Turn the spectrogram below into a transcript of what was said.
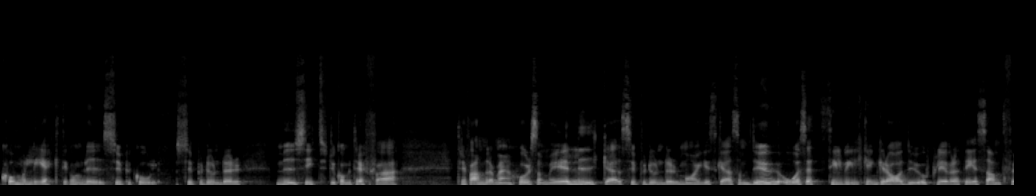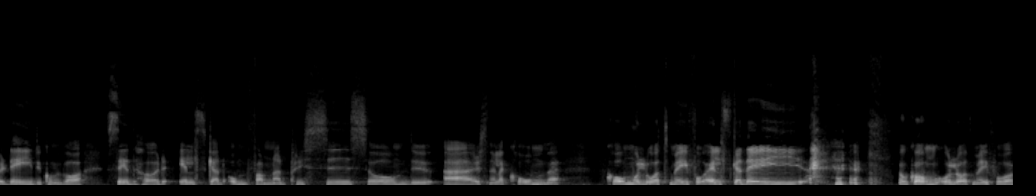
kom och lek. Det kommer bli supercool, superdunder mysigt. Du kommer träffa träffa andra människor som är lika superdunder magiska som du, oavsett till vilken grad du upplever att det är sant för dig. Du kommer vara sedd, hörd, älskad, omfamnad precis som du är. Snälla kom! Kom och låt mig få älska dig! och kom och låt mig få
